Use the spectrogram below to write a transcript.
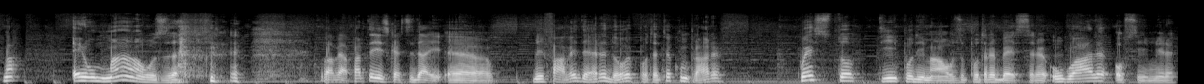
Ma è un mouse! Vabbè a parte gli scherzi dai eh, vi fa vedere dove potete comprare questo tipo di mouse potrebbe essere uguale o simile.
